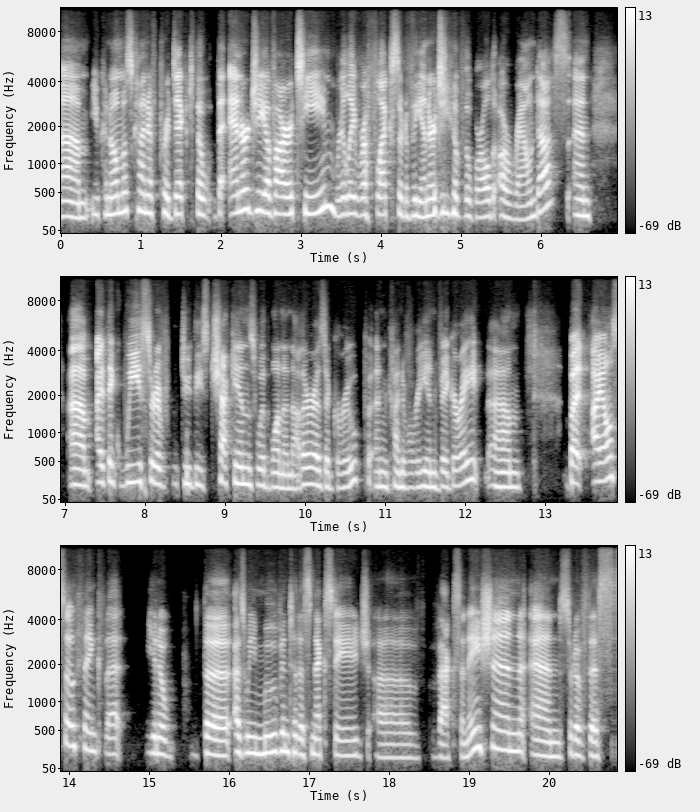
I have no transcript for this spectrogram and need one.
um, you can almost kind of predict the, the energy of our team really reflects sort of the energy of the world around us. And um, I think we sort of do these check ins with one another as a group and kind of reinvigorate. Um, but I also think that, you know, the as we move into this next stage of vaccination and sort of this,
